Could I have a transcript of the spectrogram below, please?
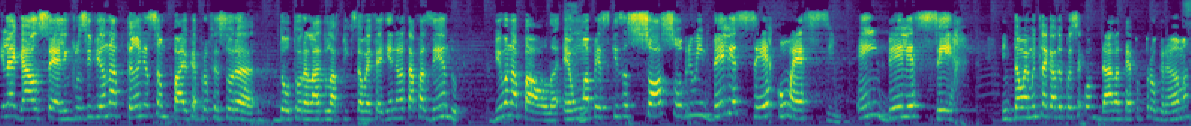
Que legal, Célia. Inclusive, Ana Tânia Sampaio, que é professora doutora lá do Lapix da UFRN, ela está fazendo Viu, Ana Paula? É uma pesquisa só sobre o envelhecer com S. Envelhecer. Então é muito legal depois você convidá-la até para o programa.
